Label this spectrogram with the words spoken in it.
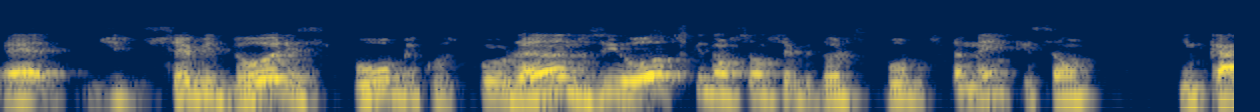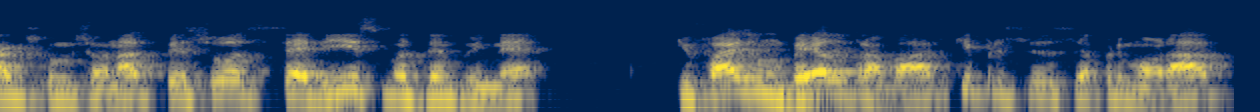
é, de servidores públicos por anos e outros que não são servidores públicos também, que são em cargos comissionados, pessoas seríssimas dentro do INEP, que faz um belo trabalho, que precisa ser aprimorado,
